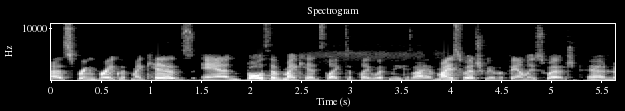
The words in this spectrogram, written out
as spring break with my kids, and both of my kids like to play with me because I have my Switch, we have a family Switch, and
